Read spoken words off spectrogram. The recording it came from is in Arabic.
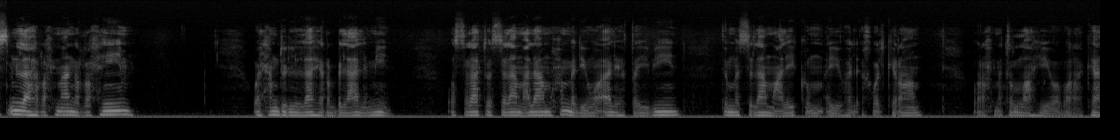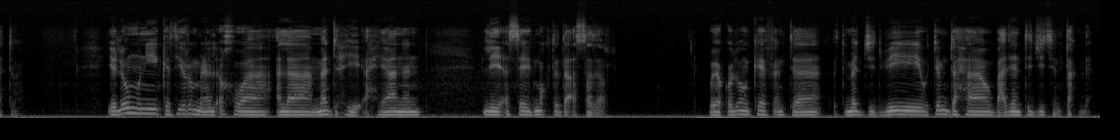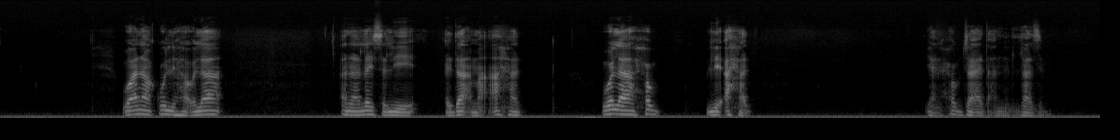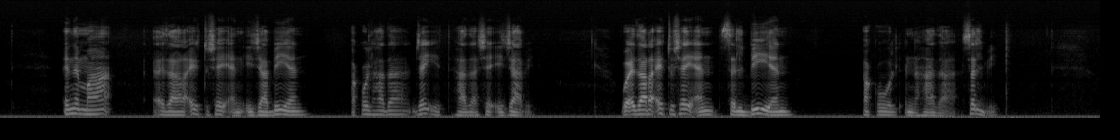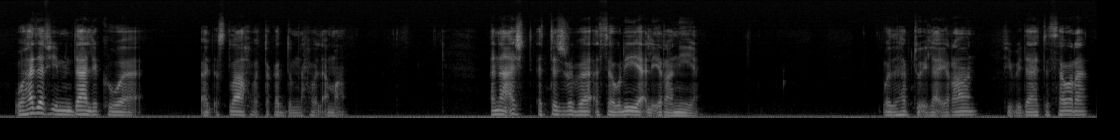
بسم الله الرحمن الرحيم. والحمد لله رب العالمين. والصلاة والسلام على محمد وآله الطيبين. ثم السلام عليكم أيها الأخوة الكرام ورحمة الله وبركاته. يلومني كثير من الأخوة على مدحي أحيانا للسيد مقتدى الصدر. ويقولون كيف أنت تمجد بي وتمدحه وبعدين تجي تنتقده. وأنا أقول لهؤلاء أنا ليس لي عداء مع أحد ولا حب لأحد. يعني حب زائد عن اللازم. إنما إذا رأيت شيئا إيجابيا أقول هذا جيد هذا شيء إيجابي. وإذا رأيت شيئا سلبيا أقول إن هذا سلبي. وهدفي من ذلك هو الإصلاح والتقدم نحو الأمام. أنا عشت التجربة الثورية الإيرانية. وذهبت إلى إيران في بداية الثورة.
